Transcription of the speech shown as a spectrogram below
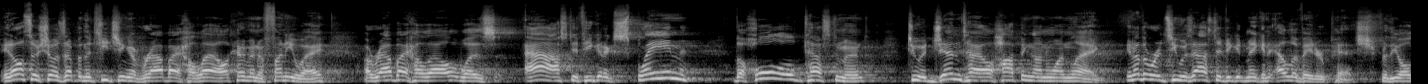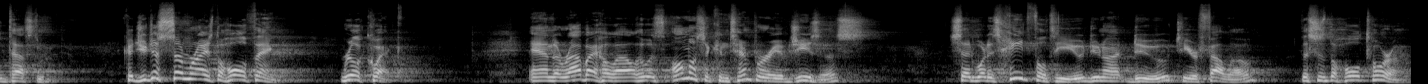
It also shows up in the teaching of Rabbi Hillel, kind of in a funny way. A Rabbi Hillel was asked if he could explain the whole Old Testament to a Gentile hopping on one leg. In other words, he was asked if he could make an elevator pitch for the Old Testament. Could you just summarize the whole thing real quick? And a Rabbi Hillel, who was almost a contemporary of Jesus, said, What is hateful to you, do not do to your fellow. This is the whole Torah.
